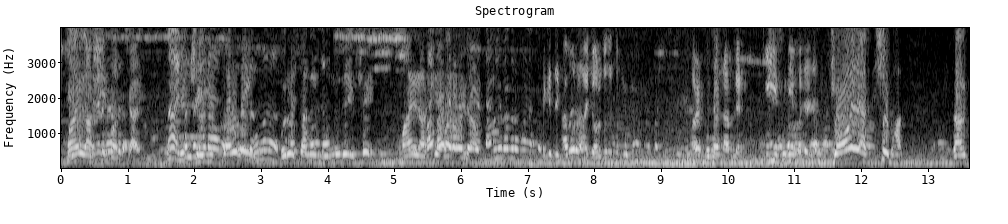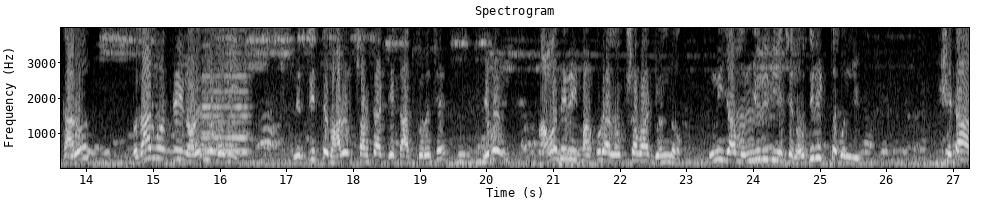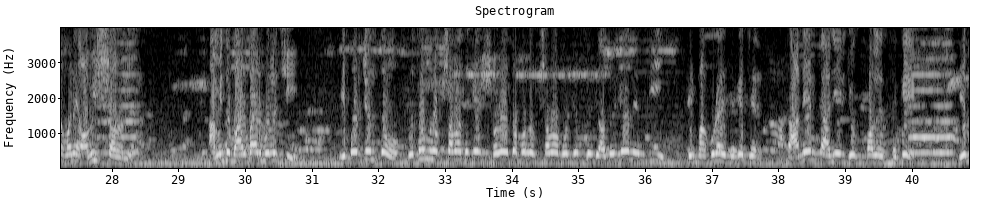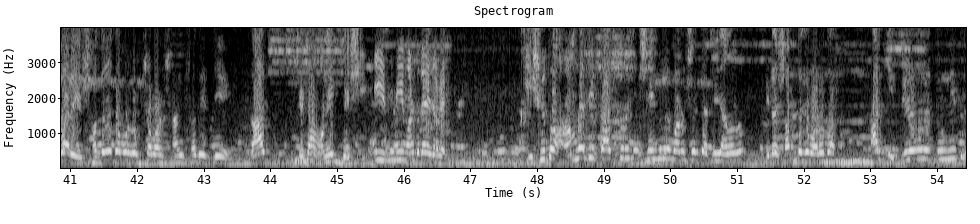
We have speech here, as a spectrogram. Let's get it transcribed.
মায়ের আশীর্বাদ চায়। সেই কারণেই ভৈরস্থানের মন্দিরে এসে মায়ের আশীর্বাদ জয় একশো ভাগ তার কারণ প্রধানমন্ত্রী নরেন্দ্র মোদী নেতৃত্বে ভারত সরকার যে কাজ করেছে এবং আমাদের এই বাঁকুড়া লোকসভার জন্য উনি যা মঞ্জুরি দিয়েছেন অতিরিক্ত মঞ্জুরি সেটা মানে অবিস্মরণীয়। আমি তো বারবার বলেছি এ পর্যন্ত প্রথম লোকসভা থেকে ষোলোতম লোকসভা পর্যন্ত যতজন এমপি এই বাঁকুড়ায় থেকেছেন তাদের কাজের যোগফলের থেকে এবারে সতেরোতম লোকসভার সাংসদের যে কাজ সেটা অনেক বেশি। ইস্যু নিয়ে মানুষ কোথায় যাবেন? ইস্যু তো আমরা যে কাজ করেছি সেগুলো মানুষের কাছে জানানো। এটা সব থেকে বড় কথা। আর কি তৃণমূলের দুর্নীতি?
